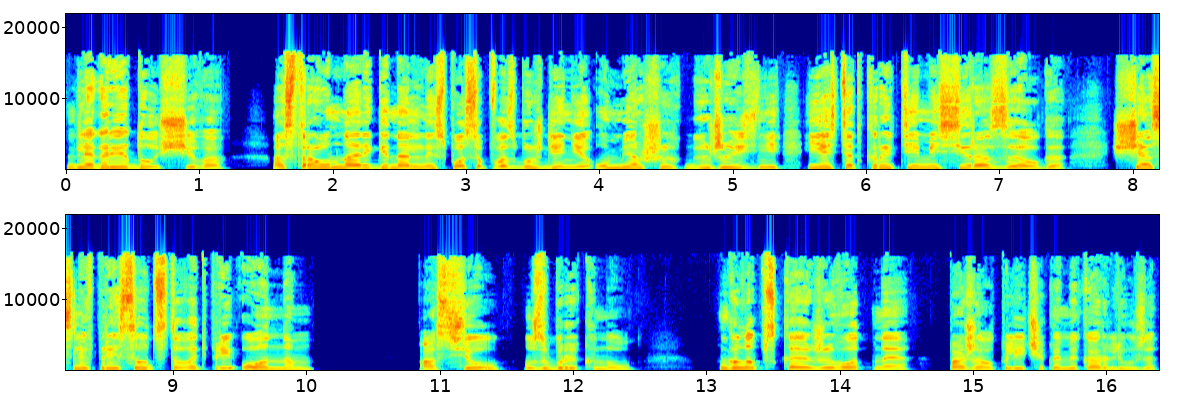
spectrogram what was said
«Для грядущего. Остроумно-оригинальный способ возбуждения умерших к жизни есть открытие мессира Зелга. Счастлив присутствовать при онном». Осел взбрыкнул. «Глупское животное», — пожал плечиками Карлюза.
